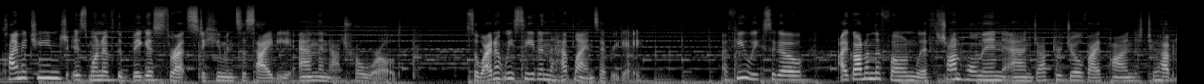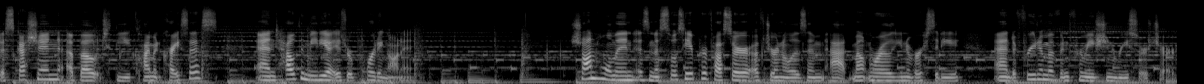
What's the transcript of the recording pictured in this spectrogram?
Climate change is one of the biggest threats to human society and the natural world. So, why don't we see it in the headlines every day? A few weeks ago, I got on the phone with Sean Holman and Dr. Joe Vipond to have a discussion about the climate crisis and how the media is reporting on it. Sean Holman is an associate professor of journalism at Mount Royal University and a Freedom of Information researcher.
